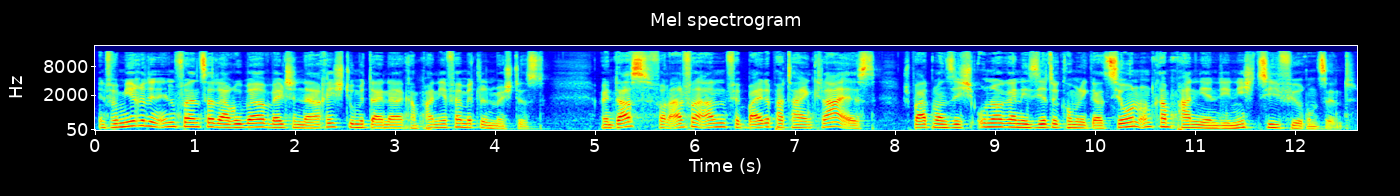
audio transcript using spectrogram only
Informiere den Influencer darüber, welche Nachricht du mit deiner Kampagne vermitteln möchtest. Wenn das von Anfang an für beide Parteien klar ist, spart man sich unorganisierte Kommunikation und Kampagnen, die nicht zielführend sind.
